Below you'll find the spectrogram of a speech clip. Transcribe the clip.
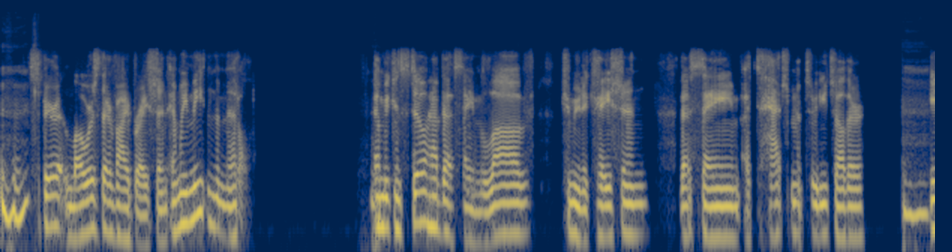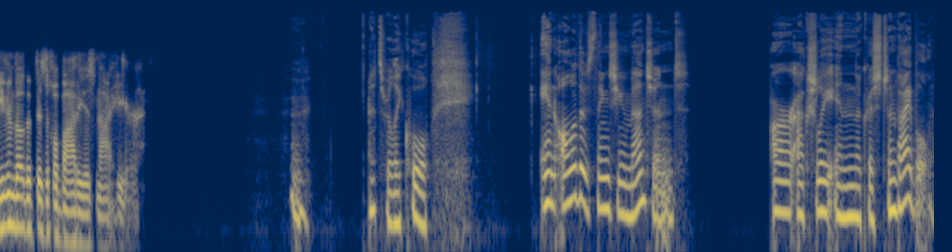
Mm-hmm. Spirit lowers their vibration, and we meet in the middle. Mm-hmm. And we can still have that same love, communication, that same attachment to each other, mm-hmm. even though the physical body is not here. Hmm. That's really cool. And all of those things you mentioned are actually in the Christian Bible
